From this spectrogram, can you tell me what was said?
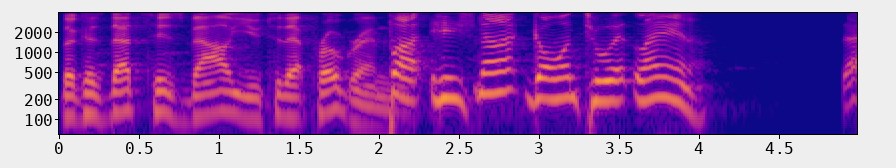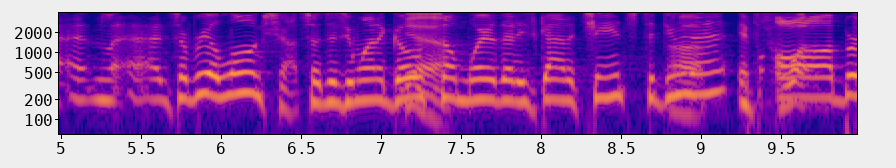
because that's his value to that program. now. But he's not going to Atlanta. Uh, it's a real long shot. So does he want to go Yeah. somewhere that he's got a chance to do uh, that? If Twe- Auburn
